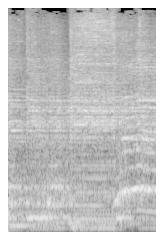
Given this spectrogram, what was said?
Yeah.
